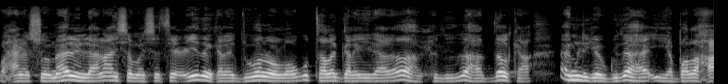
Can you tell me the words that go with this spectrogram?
Waxaana somalilan ay samaysatay ciidan kala duwan oo loogu talagalay ilaaladaha xuduudaha dalka amniga gudaha iyo badaha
